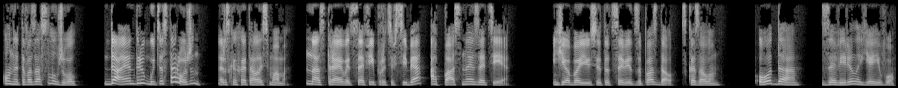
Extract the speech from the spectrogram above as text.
Он этого заслуживал». «Да, Эндрю, будь осторожен», — расхохоталась мама. «Настраивать Софи против себя — опасная затея». «Я боюсь, этот совет запоздал», — сказал он. «О, да», — заверила я его.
